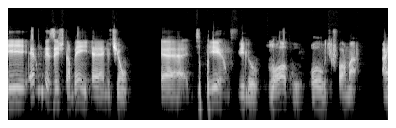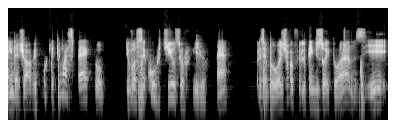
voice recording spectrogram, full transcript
E era um desejo também, é, Nilton, é, de ter um filho logo ou de forma ainda jovem, porque tem um aspecto de você curtir o seu filho, né? Por exemplo, hoje meu filho tem 18 anos e,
